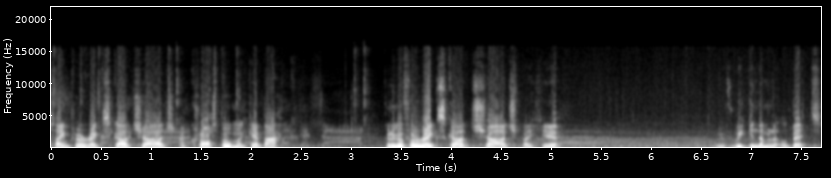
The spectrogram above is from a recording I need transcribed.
Time for a Reiksguard charge. And crossbowman get back. I'm going to go for a Reiksguard charge by here. We've weakened them a little bit.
